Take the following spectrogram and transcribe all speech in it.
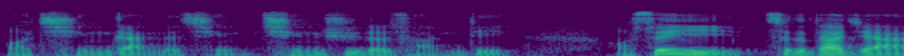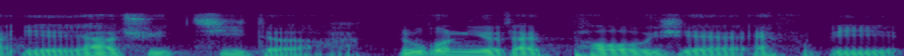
哦，情感的情情绪的传递哦，所以这个大家也要去记得啊。如果你有在 PO 一些 FB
